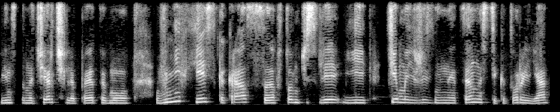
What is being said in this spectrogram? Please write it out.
Уинстона Черчилля, поэтому в них есть как раз э, в том числе и те мои жизненные ценности, которые я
